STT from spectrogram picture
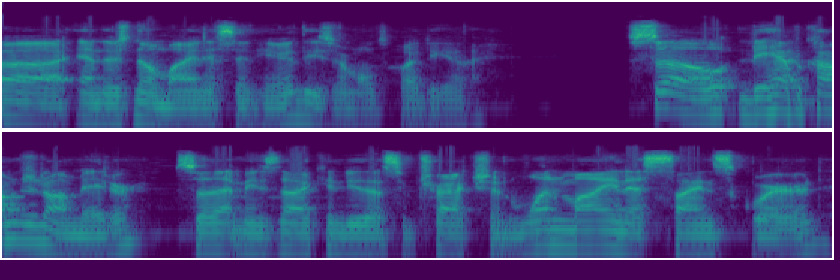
Uh, and there's no minus in here. These are multiplied together. So they have a common denominator. So that means now I can do that subtraction. 1 minus sine squared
